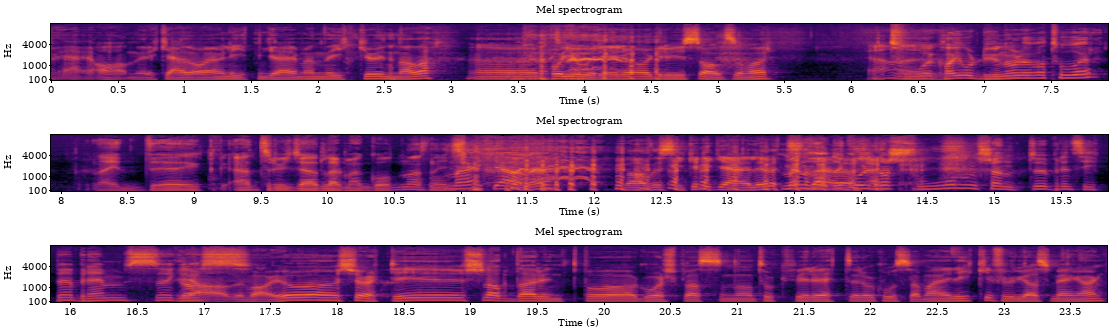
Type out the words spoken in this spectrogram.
Jeg aner ikke, det var jo en liten greie, men det gikk jo unna, da. Eh, På jorder og grus og alt som var. Ja, To. Hva gjorde du når du var to år? Nei, det, jeg tror ikke jeg hadde lært meg å gå, nesten ikke. Nei, ikke jeg heller. Det hadde sikkert ikke jeg heller. Men hadde koordinasjon? Skjønte du prinsippet? Brems, gass? Ja, det var jo Kjørte i sladda rundt på gårdsplassen og tok piruetter og kosa meg. Det gikk i full gass med en gang.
